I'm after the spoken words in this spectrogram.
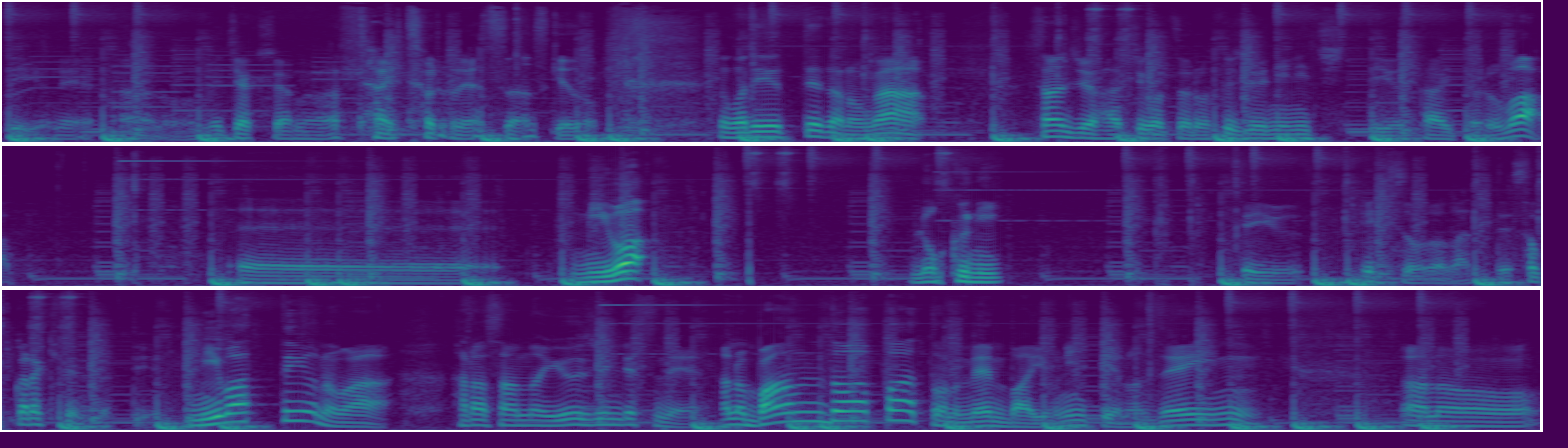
ていうめちゃくちゃなタイトルのやつなんですけど そこで言ってたのが38月62日っていうタイトルはえー、三輪六二っていうエピソードがあってそこから来てんだっていう。三輪っていうのは原さんの友人ですね。あのバンドアパートのメンバー4人っていうのは全員あの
